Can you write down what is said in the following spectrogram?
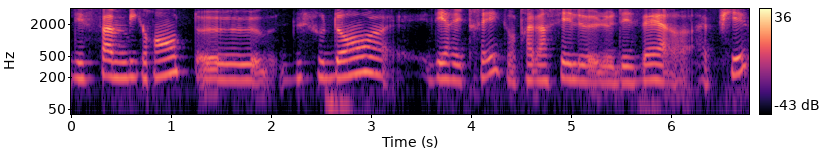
les femmes migrantes du Soudan d'Érythrée qui ont traversé le, désert à pied,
